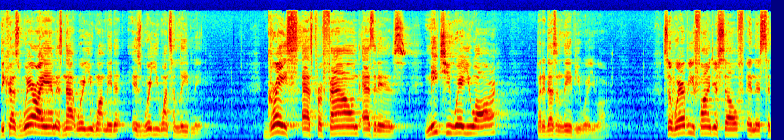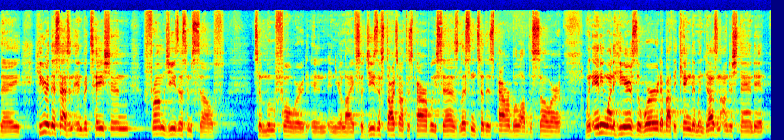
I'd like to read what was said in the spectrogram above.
because where I am is not where you want me to, is where you want to leave me. Grace, as profound as it is, meets you where you are, but it doesn't leave you where you are. So, wherever you find yourself in this today, hear this as an invitation from Jesus himself to move forward in, in your life. So, Jesus starts off this parable. He says, Listen to this parable of the sower. When anyone hears the word about the kingdom and doesn't understand it,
